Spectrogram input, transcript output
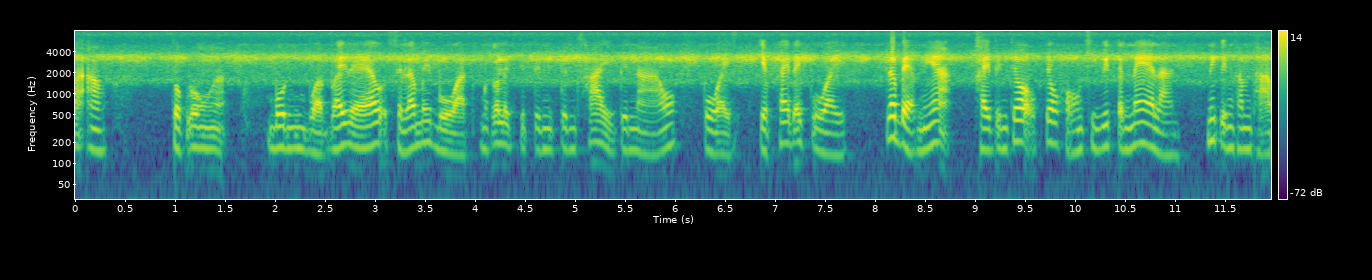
ว่าเอาตกลงอะ บนบวชไว้แล้ว เสร็จแล้วไม่บวชมันก็เลยจะเป็นเป็นไข้เป็นหนาวป่วย เจ็บไข้ได้ป่วย แล้วแบบเนี้ยใครเป็นเจ้าเจ้าของชีวิตกันแน่ล่ะนี่เป็นคำถาม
